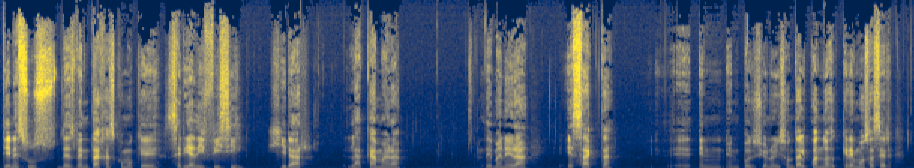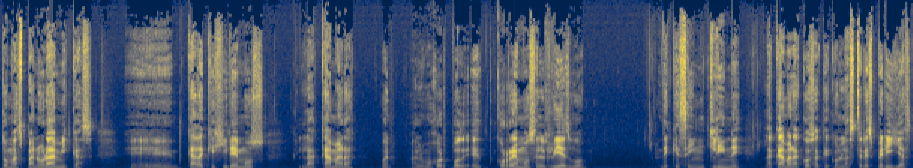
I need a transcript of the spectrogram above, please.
tiene sus desventajas como que sería difícil girar la cámara de manera exacta eh, en, posición horizontal cuando queremos hacer tomas panorámicas. Eh, cada que giremos la cámara, bueno, a lo mejor eh, corremos el riesgo de que se incline la cámara, cosa que con las tres perillas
